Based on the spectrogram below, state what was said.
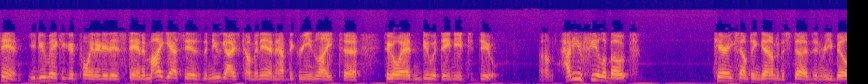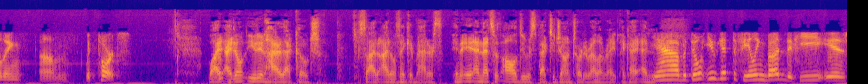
thin. You do make a good point, and it is thin. And my guess is the new guys coming in have the green light to to go ahead and do what they need to do. Um, how do you feel about tearing something down to the studs and rebuilding um, with Torts? Well, I, I don't. You didn't hire that coach, so I, I don't think it matters. And, and that's with all due respect to John Tortorella, right? Like I and Yeah, but don't you get the feeling, Bud, that he is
